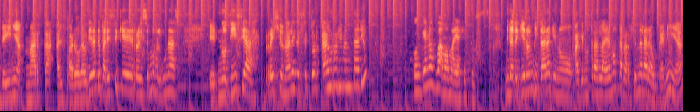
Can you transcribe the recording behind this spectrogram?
de INIA, Marta Alfaro. Gabriela, ¿te parece que revisemos algunas eh, noticias regionales del sector agroalimentario? ¿Con qué nos vamos, María Jesús? Mira, te quiero invitar a que, no, a que nos traslademos hasta la región de la Araucanía,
